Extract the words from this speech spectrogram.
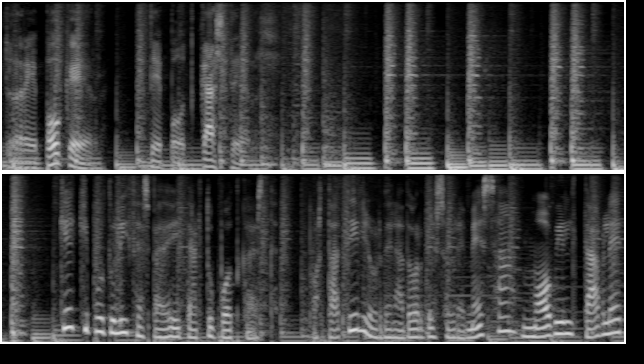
Repoker de podcasters. ¿Qué equipo utilizas para editar tu podcast? ¿Portátil, ordenador de sobremesa, móvil, tablet?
